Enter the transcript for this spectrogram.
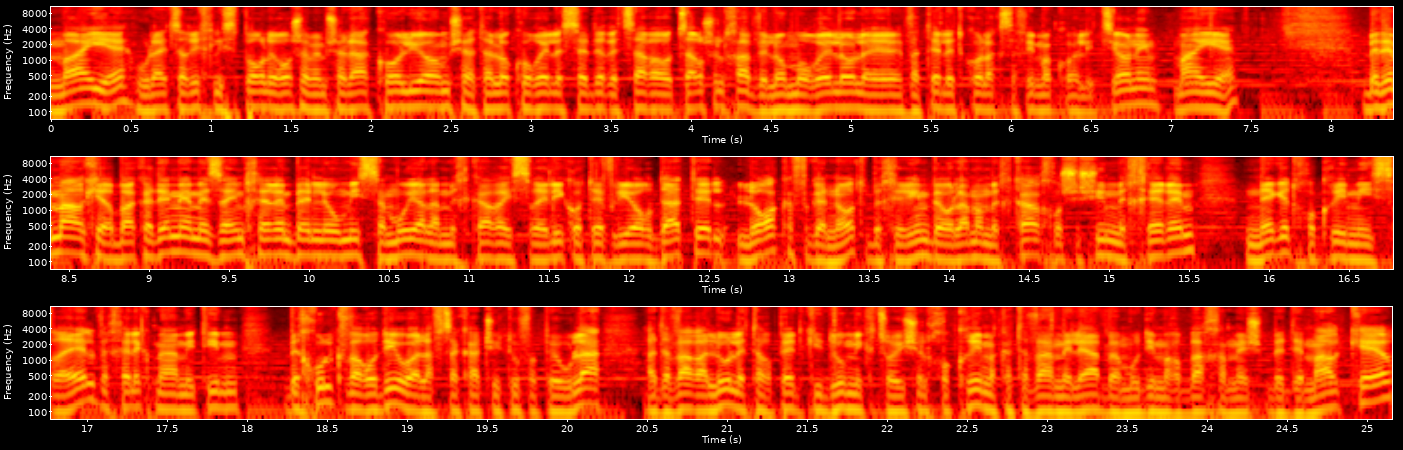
מה יהיה? אולי צריך לספור לראש הממשלה כל יום שאתה לא קורא לסדר את שר האוצר שלך ולא מורה לו לבטל את כל הכספים הקואליציוניים? מה יהיה? בדה מרקר, באקדמיה מזהים חרם בינלאומי סמוי על המחקר הישראלי, כותב ליאור דאטל, לא רק הפגנות, בכירים בעולם המחקר חוששים מחרם נגד חוקרים מישראל, וחלק מהעמיתים בחו"ל כבר הודיעו על הפסקת שיתוף הפעולה. הדבר עלול לטרפד קידום מקצועי של חוקרים, הכתבה המלאה בעמודים 4-5 בדה מרקר.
